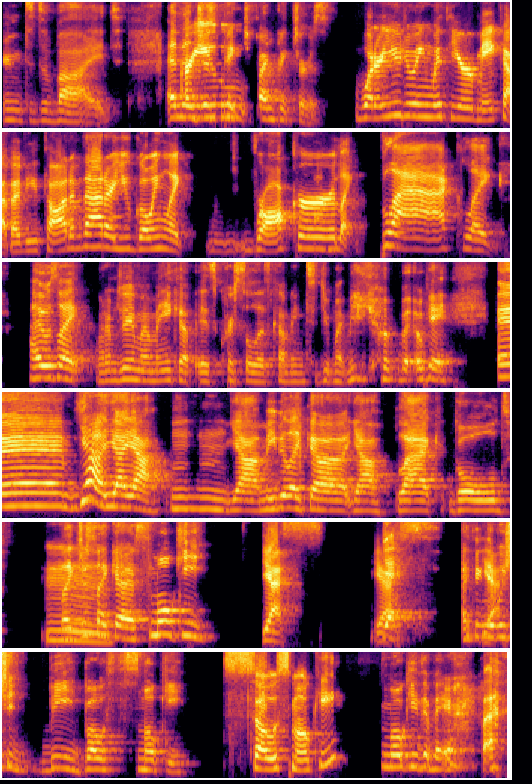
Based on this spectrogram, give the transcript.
need to divide, and then Are just you- pick fun pictures. What are you doing with your makeup? Have you thought of that? Are you going like rocker, like black, like I was like, what I'm doing my makeup is Crystal is coming to do my makeup, but okay, um, yeah, yeah, yeah, mhm, yeah, maybe like uh, yeah, black, gold, like just Mm, like a smoky. yes, yes, Yes, I think that we should be both smoky. so smoky. Smokey the bear.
